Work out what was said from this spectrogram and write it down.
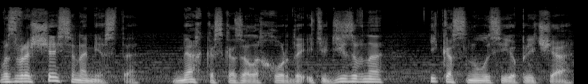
возвращайся на место», — мягко сказала Хорда Этюдизовна и коснулась ее плеча.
